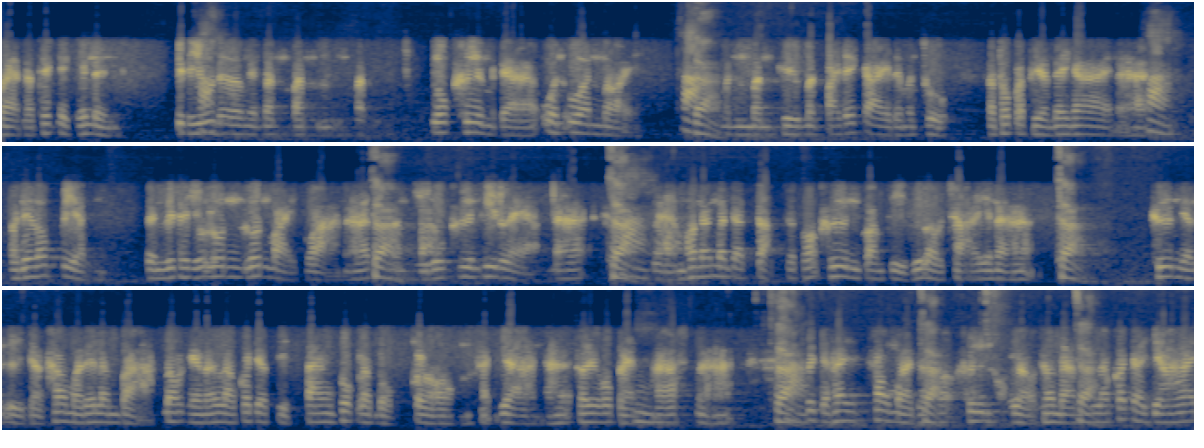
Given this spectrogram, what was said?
มาจากเทคนิคนิดหนึ่งวิทยุค่ะเดิมเนี่ยมันมันมันลูกคลื่นมันจะอ้วนๆหน่อยค่ะครับมันมันคือมันไปได้ไกลแต่มันถูกกระทบกระเทือนได้ง่ายนะฮะค่ะตอนนี้เราเปลี่ยนเป็นวิทยุรุ่นรุ่นใหม่กว่านะฮะครับมันมีลูกคลื่นที่แหลมนะฮะครับแหลมเพราะฉะนั้นมันจะจับเฉพาะคลื่นความถี่ที่เราใช้นะฮะ ครับคลื่นอย่างอื่นจะเข้ามาได้ลำบาก นอกจากนั้นเราก็จะติดตั้งพวกระบบกรองสัญญาณนะฮะเขาเรียกว่าแบนด์พาสนะฮะครับเพื่อจะให้เข้ามาเฉพาะคลื่นของเราเท่านั้นครับแล้วก็จะย้าย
